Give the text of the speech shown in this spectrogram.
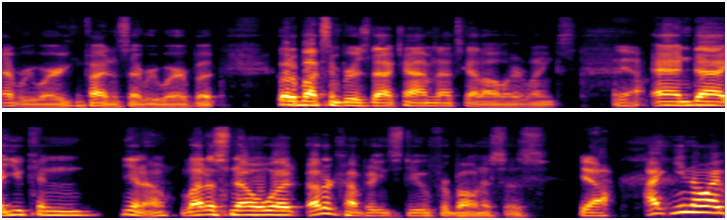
everywhere. You can find us everywhere, but go to bucksandbrews.com. That's got all our links. Yeah. And uh, you can, you know, let us know what other companies do for bonuses. Yeah. I, you know, I,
